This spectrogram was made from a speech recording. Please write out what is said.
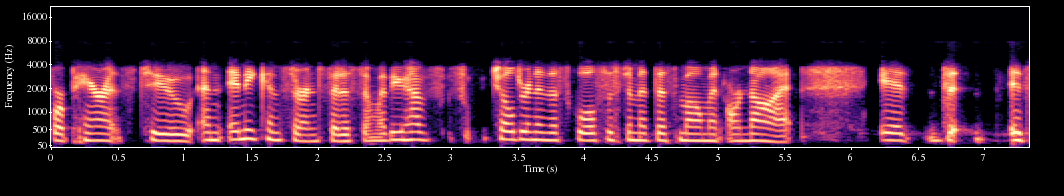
for parents to, and any concerned citizen, whether you have children in the school system at this moment or not, it, it's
